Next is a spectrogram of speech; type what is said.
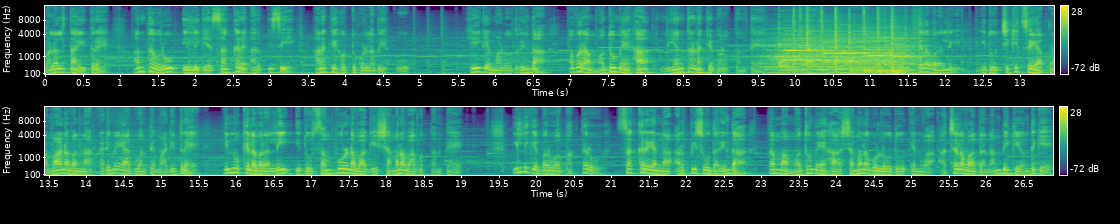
ಬಳಲ್ತಾ ಇದ್ದರೆ ಅಂಥವರು ಇಲ್ಲಿಗೆ ಸಕ್ಕರೆ ಅರ್ಪಿಸಿ ಹರಕೆ ಹೊತ್ತುಕೊಳ್ಳಬೇಕು. ಹೀಗೆ ಮಾಡೋದ್ರಿಂದ ಅವರ ಮಧುಮೇಹ ನಿಯಂತ್ರಣಕ್ಕೆ ಬರುತ್ತಂತೆ. ಕೆಲವರಲ್ಲಿ ಇದು ಚಿಕಿತ್ಸೆಯ ಪ್ರಮಾಣವನ್ನು ಕಡಿಮೆಯಾಗುವಂತೆ ಮಾಡಿದರೆ ಇನ್ನು ಕೆಲವರಲ್ಲಿ ಇದು ಸಂಪೂರ್ಣವಾಗಿ ಶಮನವಾಗುತ್ತಂತೆ. ಇಲ್ಲಿಗೆ ಬರುವ ಭಕ್ತರು ಸಕ್ಕರೆಯನ್ನ ಅರ್ಪಿಸುವುದರಿಂದ ತಮ್ಮ ಮಧುಮೇಹ ಶಮನಗೊಳ್ಳುವುದು ಎನ್ನುವ ಅಚಲವಾದ ನಂಬಿಕೆಯೊಂದಿಗೆ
